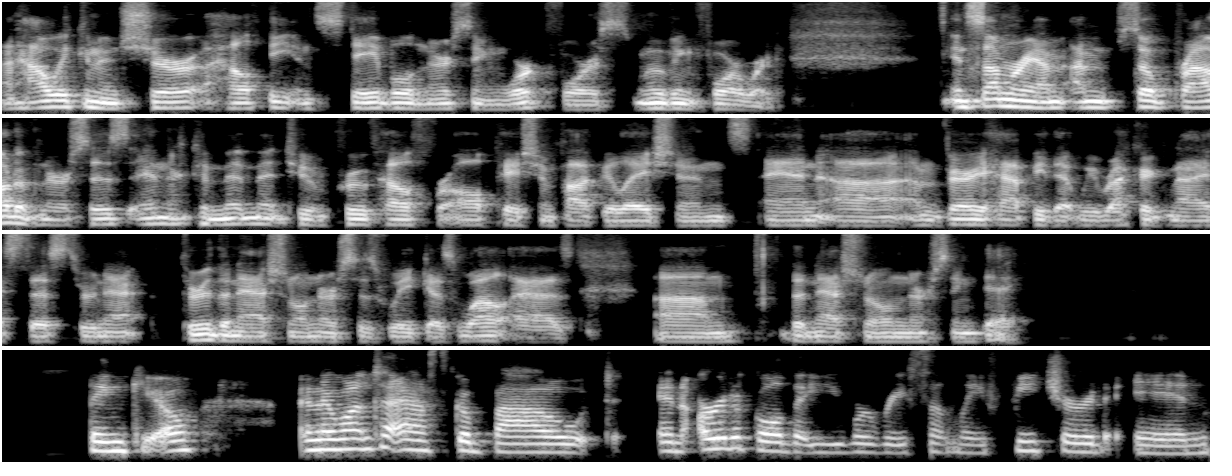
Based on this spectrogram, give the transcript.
on how we can ensure a healthy and stable nursing workforce moving forward. In summary, I'm, I'm so proud of nurses and their commitment to improve health for all patient populations. And uh, I'm very happy that we recognize this through, na- through the National Nurses Week as well as um, the National Nursing Day. Thank you. And I want to ask about an article that you were recently featured in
